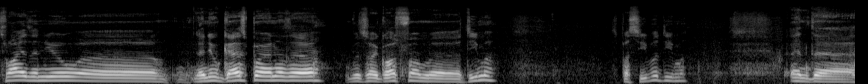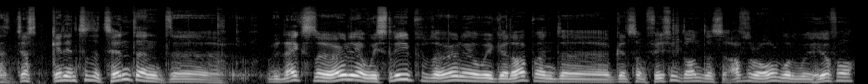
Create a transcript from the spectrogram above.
Try the new uh, the new gas burner there, which I got from uh, Dima. Spasibo Dima. And uh, just get into the tent and uh, relax. The earlier we sleep, the earlier we get up and uh, get some fishing done. That's after all what we're here for.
